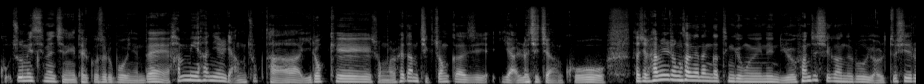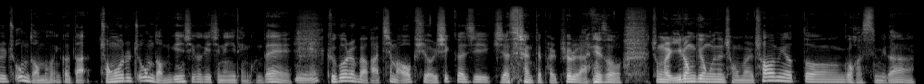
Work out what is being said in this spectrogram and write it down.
고- 좀 있으면 진행이 될 것으로 보이는데 한미 한일 양쪽 다 이렇게 정말 회담 직전까지 이 알려지지 않고 사실 한일 정상회담 같은 경우에는 뉴욕 현지 시간으로 12시를 조금 넘어 그러니까 나- 정오를 조금 넘긴 시각에 진행이 된 건데 예. 그거를 막 아침 9시 10시까지 기자들한테 발표를 안 해서 정말 이런 경우는 정말 처음이었던 것 같습니다.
